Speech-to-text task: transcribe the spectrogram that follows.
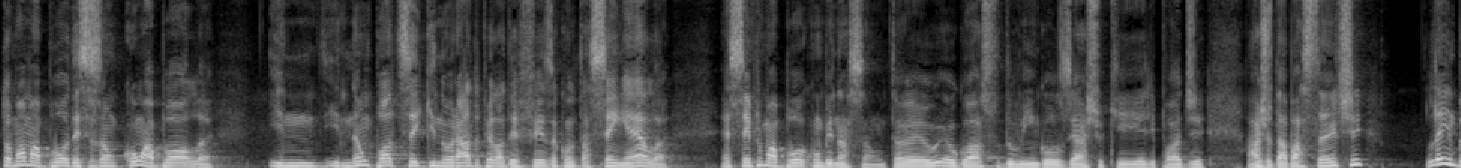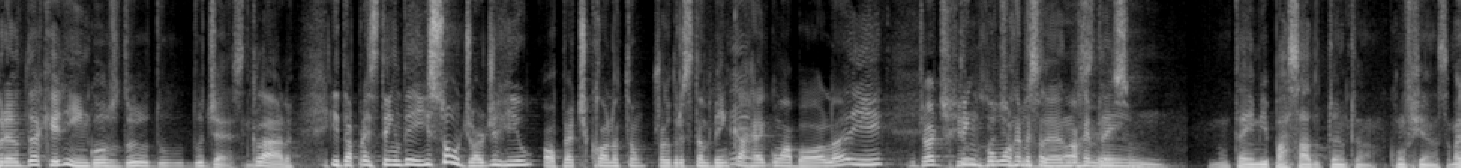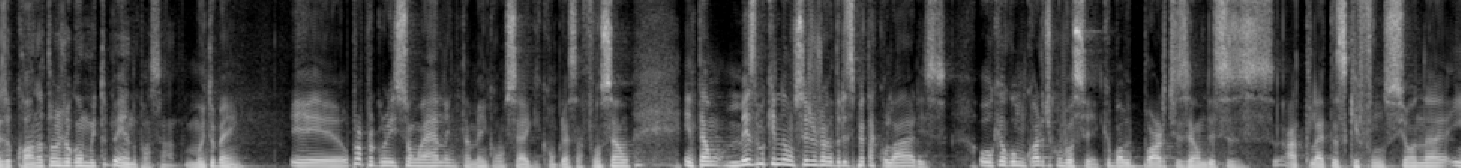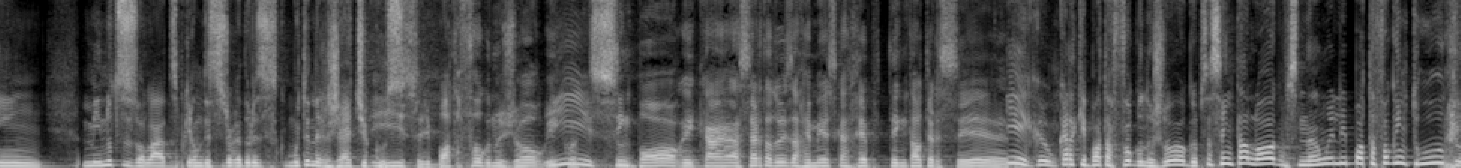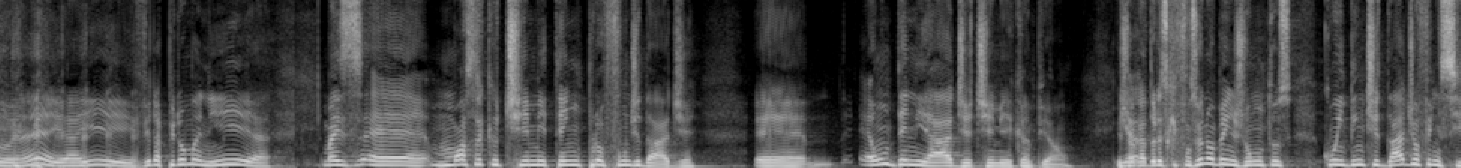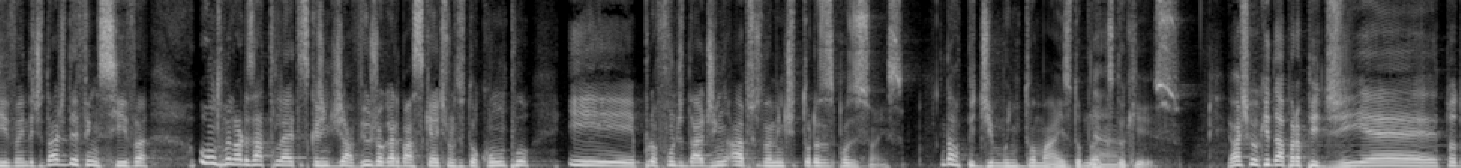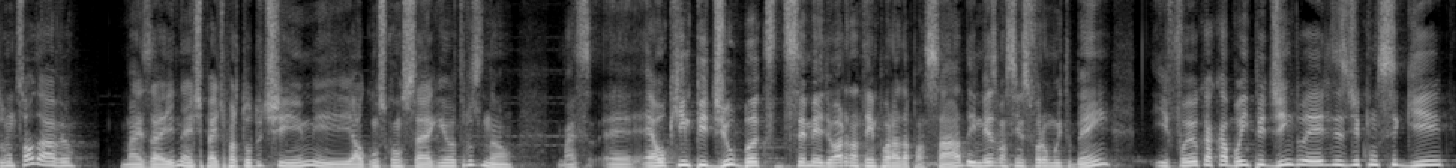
tomar uma boa decisão com a bola e, e não pode ser ignorado pela defesa quando está sem ela. É sempre uma boa combinação. Então eu, eu gosto do Ingles e acho que ele pode ajudar bastante. Lembrando daquele Ingles do, do, do Jazz. né? Claro. E dá pra estender isso ao George Hill, ao Pat Connaughton, jogadores que também carregam a bola e O George Hill Tem bom arremesso- arremesso. tem- não tem me passado tanta confiança. Mas o Connaughton jogou muito bem ano passado. muito bem. E o próprio Grayson Allen também consegue cumprir essa função. Então, mesmo que não sejam jogadores espetaculares, ou que eu concorde com você, que o Bob Portis é um desses atletas que funciona em minutos isolados, porque é um desses jogadores muito energéticos. Isso, ele bota fogo no jogo, e Isso. se empolga, e acerta dois arremessos, quer re- tentar o terceiro. E um cara que bota fogo no jogo precisa sentar logo, senão ele bota fogo em tudo, né? E aí vira piromania. Mas é, mostra que o time tem profundidade. É, é um DNA de time campeão. E Jogadores que funcionam bem juntos, com identidade ofensiva, identidade defensiva, um dos melhores atletas que a gente já viu jogar basquete no Totocumpo e profundidade em absolutamente todas as posições. Não dá pra pedir muito mais do Bucks do que isso. Eu acho que o que dá pra pedir é todo mundo saudável. Mas aí, né, a gente pede pra todo time e alguns conseguem, outros não. Mas é, é o que impediu o Bucks de ser melhor na temporada passada, e mesmo assim eles foram muito bem. E foi o que acabou impedindo eles de conseguir.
